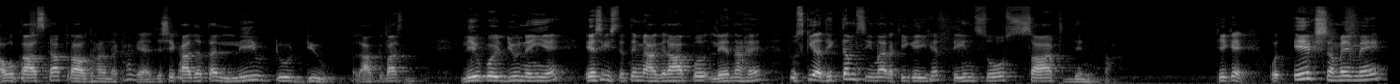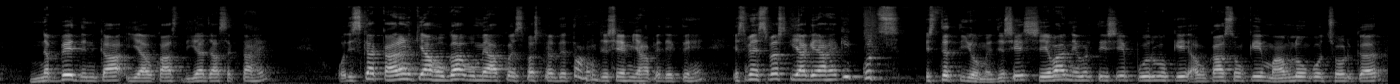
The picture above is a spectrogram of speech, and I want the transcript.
अवकाश का प्रावधान रखा गया है। जिसे कहा जाता है लीव टू ड्यू मतलब आपके पास लीव कोई ड्यू नहीं है। ऐसी स्थिति में अगर आप लेना है तो उसकी अधिकतम सीमा रखी गई है 360 दिन का। ठीक है? और एक समय में 90 दिन का यह अवकाश दिया जा सकता है। और इसका कारण क्या होगा वो मैं आपको स्पष्ट कर देता हूँ, जैसे हम यहाँ पे देखते हैं। इसमें स्पष्ट किया गया है कि कुछ स्थितियों में, जैसे सेवानिवृत्ति से पूर्व के अवकाशों के मामलों को छोड़कर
